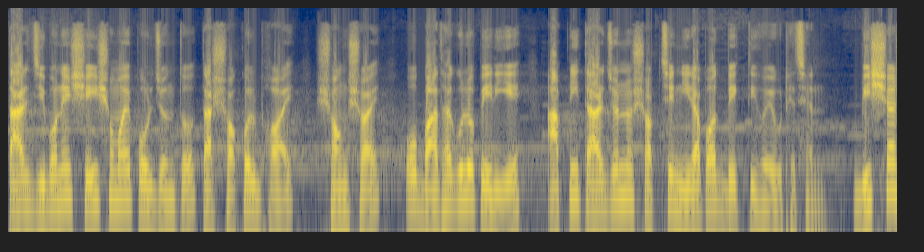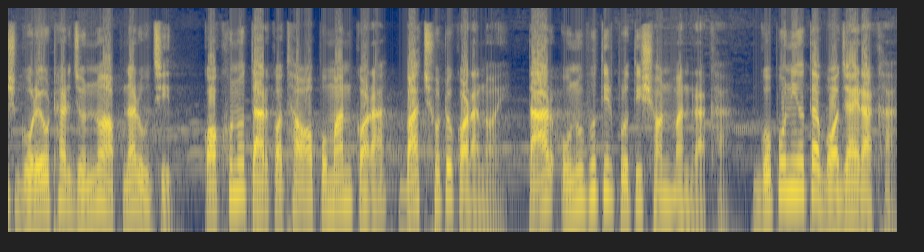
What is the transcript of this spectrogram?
তার জীবনের সেই সময় পর্যন্ত তার সকল ভয়, সংশয় ও বাধাগুলো পেরিয়ে আপনি তার জন্য সবচেয়ে নিরাপদ ব্যক্তি হয়ে উঠেছেন। বিশ্বাস গড়ে ওঠার জন্য আপনার উচিত। কখনো তার কথা অপমান করা বা ছোট করা নয়। তার অনুভূতির প্রতি সম্মান রাখা, গোপনীয়তা বজায় রাখা,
